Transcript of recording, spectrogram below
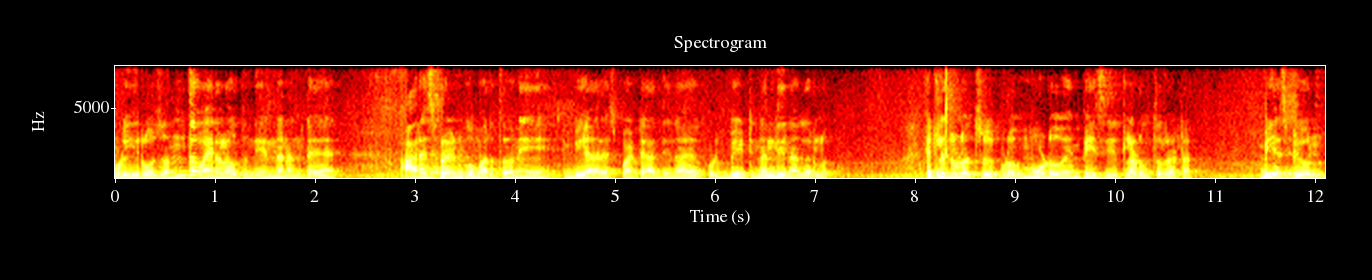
ఇప్పుడు ఈ రోజు అంతా వైరల్ అవుతుంది ఏంటనంటే ఆర్ఎస్ ప్రవీణ్ కుమార్తోని బీఆర్ఎస్ పార్టీ అధినాయకుడు భేటీ నందీనగర్లో. ఎట్లా చూడొచ్చు ఇప్పుడు? మూడు ఎంపీ సీట్లు అడుగుతుర్రట. బీఎస్పీ వాళ్ళు.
